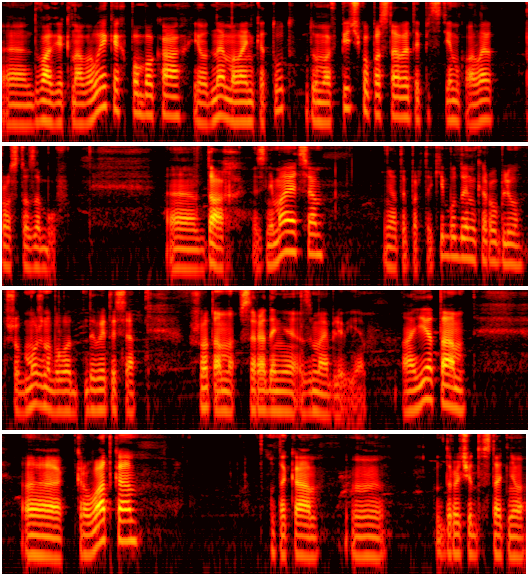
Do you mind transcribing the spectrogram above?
Е, Два вікна великих по боках і одне маленьке тут. Думав пічку поставити під стінку, але просто забув. Е, Дах знімається. Я тепер такі будинки роблю, щоб можна було дивитися, що там всередині з меблів є. А є там е, кроватка. Така, до речі, достатньо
